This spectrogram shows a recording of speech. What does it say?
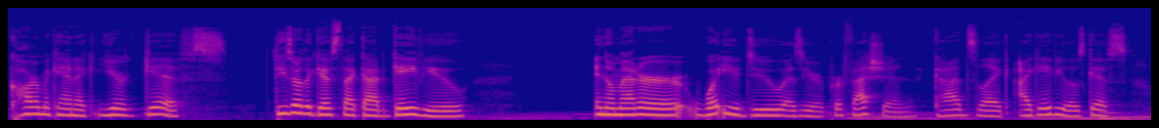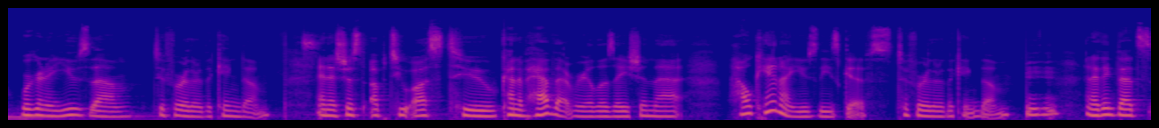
car mechanic, your gifts, these are the gifts that God gave you. And no matter what you do as your profession, God's like, I gave you those gifts. We're going to use them to further the kingdom. And it's just up to us to kind of have that realization that how can I use these gifts to further the kingdom? Mm-hmm. And I think that's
